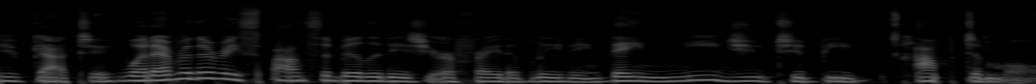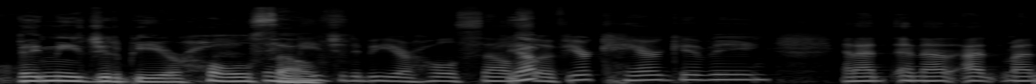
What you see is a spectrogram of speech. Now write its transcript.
You've got to. Whatever the responsibilities you're afraid of leaving, they need you to be optimal. they need you to be your whole They self. They need you to be your whole self. Yep. So if you're caregiving, and I and I I, my,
